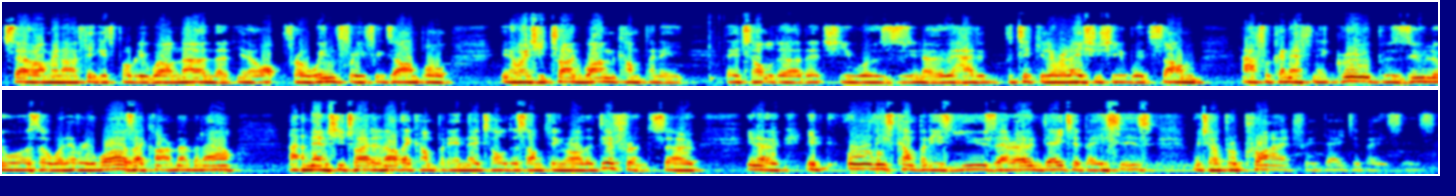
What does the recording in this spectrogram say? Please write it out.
So, I mean, I think it's probably well known that, you know, Oprah Winfrey, for example, you know, when she tried one company, they told her that she was, you know, had a particular relationship with some African ethnic group, Zulu or whatever it was, I can't remember now. And then she tried another company and they told her something rather different. So, you know, it, all these companies use their own databases, which are proprietary databases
